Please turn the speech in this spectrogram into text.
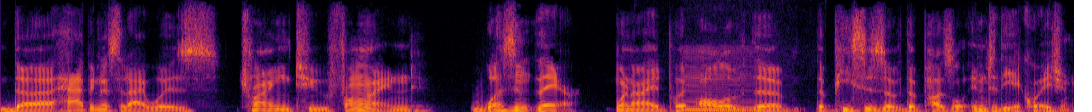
the happiness that i was trying to find wasn't there when i had put mm. all of the mm. the pieces of the puzzle into the equation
